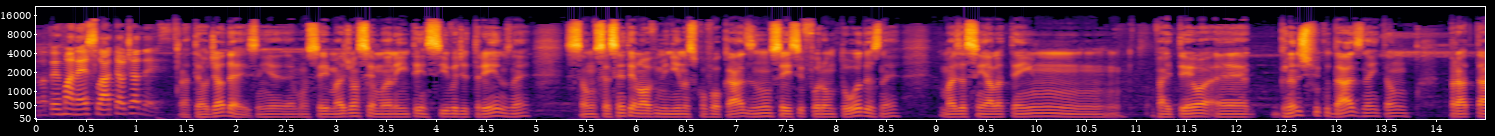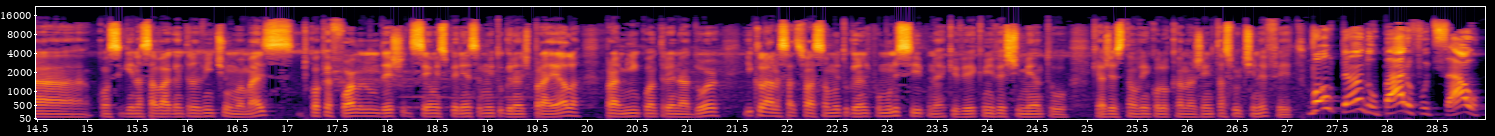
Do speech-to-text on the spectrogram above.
Ela permanece lá até o dia 10. Até o dia 10. É, vão ser mais de uma semana intensiva de treinos, né? São 69 meninas convocadas, não sei se foram todas, né? Mas assim, ela tem um. Vai ter é, grandes dificuldades, né? Então, para estar tá conseguindo essa vaga entre as 21. Mas, de qualquer forma, não deixa de ser uma experiência muito grande para ela, para mim enquanto treinador, e, claro, uma satisfação muito grande para o município, né, que vê que o investimento que a gestão vem colocando na gente está surtindo efeito. Voltando para o futsal,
